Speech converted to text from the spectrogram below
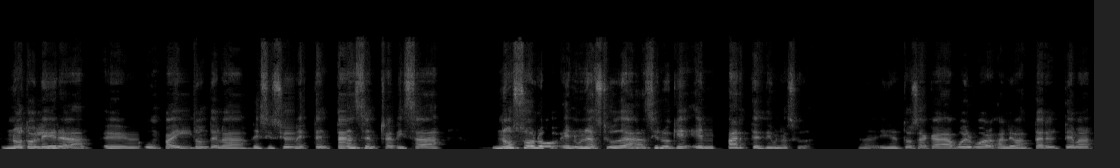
no tolera eh, un país donde las decisiones estén tan centralizadas, no solo en una ciudad, sino que en partes de una ciudad. Y entonces acá vuelvo a, levantar el tema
